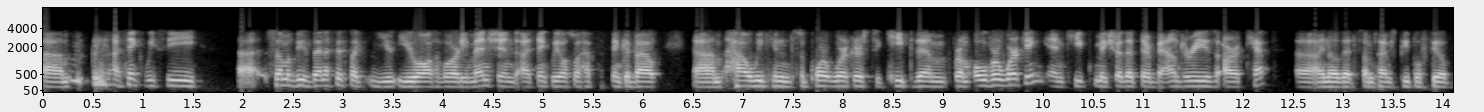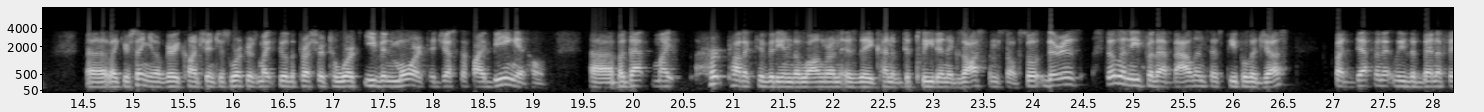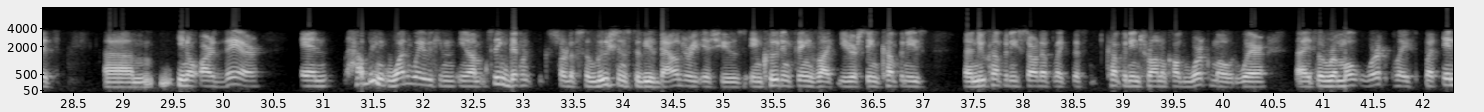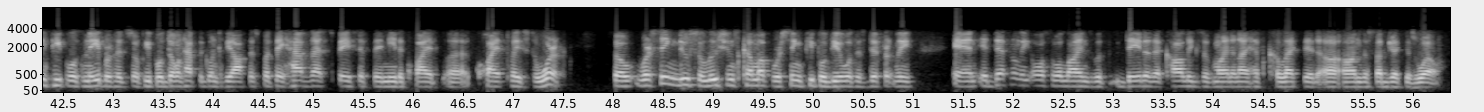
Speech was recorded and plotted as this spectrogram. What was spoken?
Um, I think we see uh, some of these benefits, like you, you all have already mentioned. I think we also have to think about um, how we can support workers to keep them from overworking and keep make sure that their boundaries are kept. Uh, I know that sometimes people feel, uh, like you're saying, you know, very conscientious workers might feel the pressure to work even more to justify being at home. Uh, but that might hurt productivity in the long run as they kind of deplete and exhaust themselves. So there is still a need for that balance as people adjust, but definitely the benefits, um, you know, are there and helping one way we can, you know, I'm seeing different sort of solutions to these boundary issues, including things like you're seeing companies, a new company start up like this company in Toronto called Work Mode, where uh, it's a remote workplace, but in people's neighborhoods, so people don't have to go into the office, but they have that space if they need a quiet, uh, quiet place to work. So we're seeing new solutions come up. We're seeing people deal with this differently. And it definitely also aligns with data that colleagues of mine and I have collected uh, on the subject as well.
